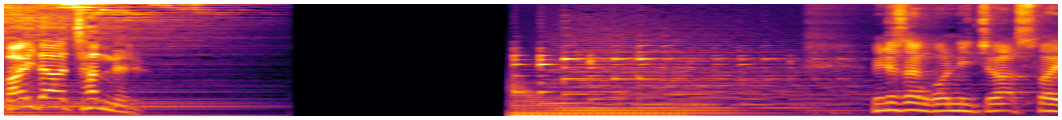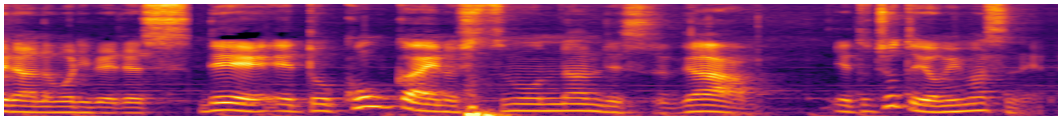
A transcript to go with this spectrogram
スパイダーチャンネル。皆さんこんにちは。スパイダーの森部です。で、えっと、今回の質問なんですが、えっと、ちょっと読みますね。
